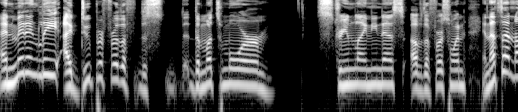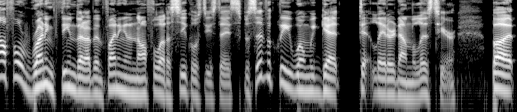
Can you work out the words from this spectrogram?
Admittingly, I do prefer the the, the much more streamlininess of the first one, and that's an awful running theme that I've been finding in an awful lot of sequels these days, specifically when we get later down the list here. But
